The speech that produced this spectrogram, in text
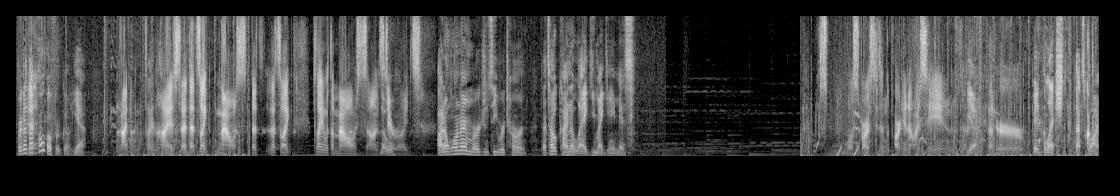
where did that pogo fruit go? Yeah. I don't play in the highest. Uh, that's like mouse. That's that's like playing with a mouse on No. steroids. I don't want an emergency return. That's how kind of laggy my game is. Well, Sparse is in the party now. I see. Yeah. Better. Or... It glitched. That's why.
